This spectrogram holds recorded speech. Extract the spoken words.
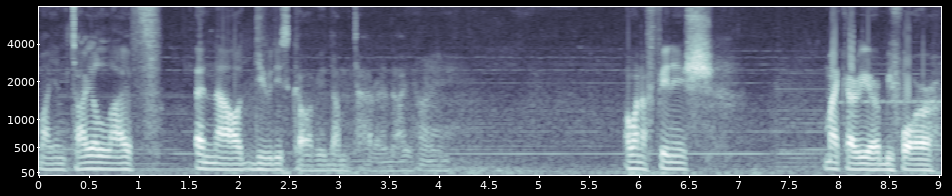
my entire life, and now due to this COVID, I'm tired. I, I, I want to finish my career before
